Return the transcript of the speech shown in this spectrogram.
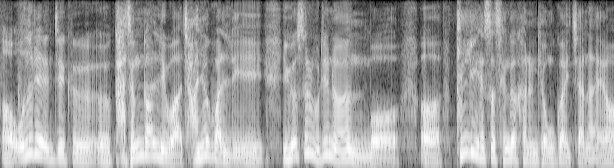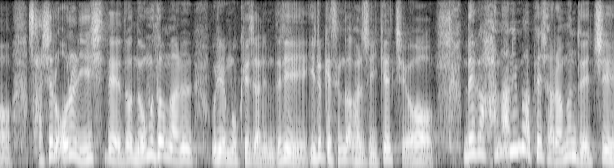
어, 오늘의 이제 그 어, 가정 관리와 자녀 관리 이것을 우리는 뭐 어, 분리해서 생각하는 경우가 있잖아요. 사실 오늘 이 시대에도 너무도 많은 우리의 목회자님들이 이렇게 생각할 수 있겠죠. 내가 하나님 앞에 잘하면 됐지.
